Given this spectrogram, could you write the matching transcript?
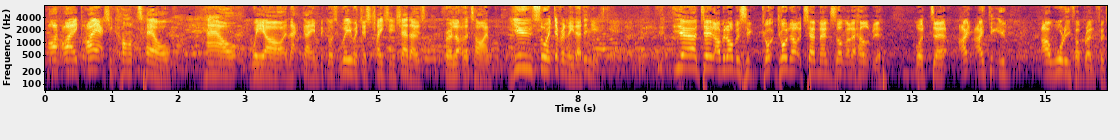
I, I, I actually can't tell how we are in that game because we were just chasing shadows for a lot of the time. You saw it differently, though, didn't you? Yeah, I did. I mean, obviously, going out to 10 men is not going to help you. But uh, I, I think you are worried for Brentford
